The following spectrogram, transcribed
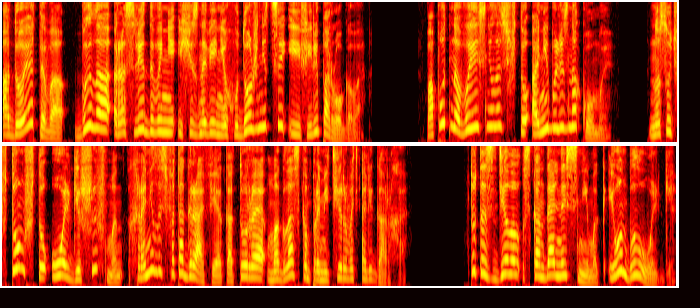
А до этого было расследование исчезновения художницы и Филиппа Рогова. Попутно выяснилось, что они были знакомы. Но суть в том, что у Ольги Шифман хранилась фотография, которая могла скомпрометировать олигарха. Кто-то сделал скандальный снимок, и он был у Ольги.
